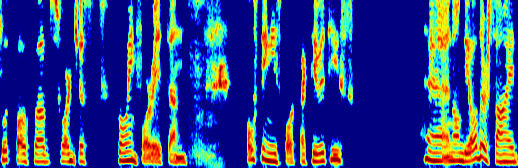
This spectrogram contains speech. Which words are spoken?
football clubs who are just going for it and hosting esports activities. And on the other side,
